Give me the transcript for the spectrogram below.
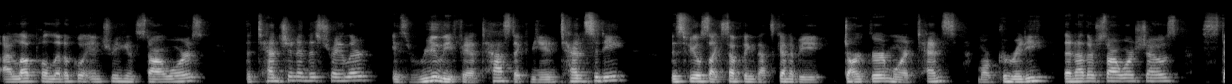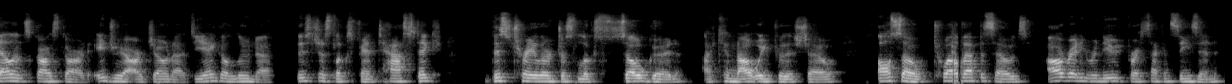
I love political intrigue in Star Wars. The tension in this trailer is really fantastic. The intensity, this feels like something that's going to be darker, more intense, more gritty than other Star Wars shows. Stellan Skarsgård, Adria Arjona, Diego Luna. This just looks fantastic. This trailer just looks so good. I cannot wait for this show. Also, 12 episodes already renewed for a second season.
